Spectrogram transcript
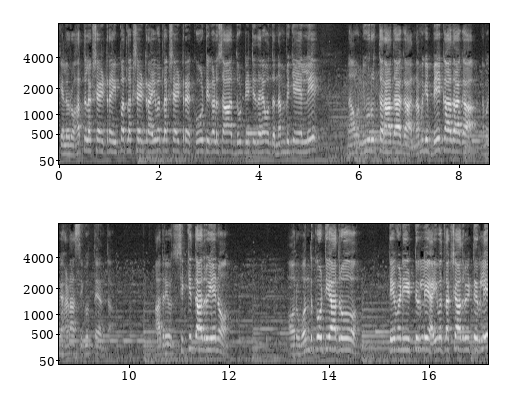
ಕೆಲವರು ಹತ್ತು ಲಕ್ಷ ಇಟ್ಟರೆ ಇಪ್ಪತ್ತು ಲಕ್ಷ ಇಟ್ಟರೆ ಐವತ್ತು ಲಕ್ಷ ಇಟ್ಟರೆ ಕೋಟಿಗಳು ಸಹ ದುಡ್ಡು ಇಟ್ಟಿದ್ದಾರೆ ಒಂದು ನಂಬಿಕೆಯಲ್ಲಿ. ನಾವು ನಿವೃತ್ತರಾದಾಗ, ನಮಗೆ ಬೇಕಾದಾಗ ನಮಗೆ ಹಣ ಸಿಗುತ್ತೆ ಅಂತ. ಆದರೆ ಇವತ್ತು ಸಿಕ್ಕಿದ್ದಾದರೂ ಏನು? ಅವರು ಒಂದು ಕೋಟಿ ಆದರೂ ಠೇವಣಿ ಇಟ್ಟಿರಲಿ, ಐವತ್ತು ಲಕ್ಷ ಆದರೂ ಇಟ್ಟಿರಲಿ,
